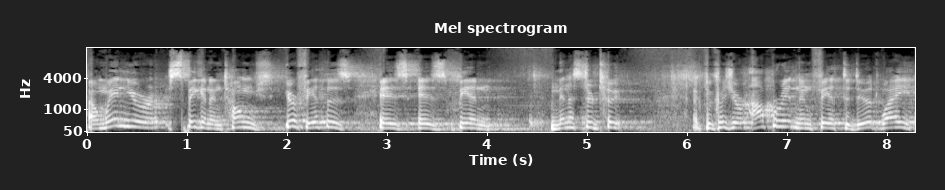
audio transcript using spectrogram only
And when you're speaking in tongues, your faith is, is, is being ministered to. Because you're operating in faith to do it. Why?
